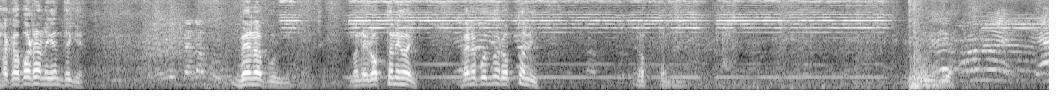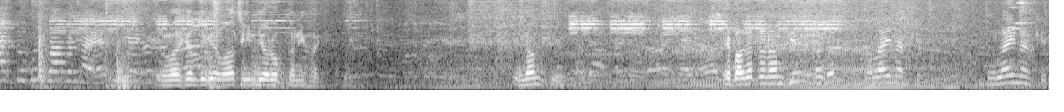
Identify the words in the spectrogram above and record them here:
ঢাকা পাঠান এখান থেকে? বেনাপুল। মানে রপ্তানি হয়। বেনাপুল মানে রপ্তানি। রপ্তানি। ইন্ডিয়া। এখান থেকে মাছ ইন্ডিয়া রপ্তানি হয়। নাম কি? এই বাজারটার নাম কি? Dolai market. Dolai market.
